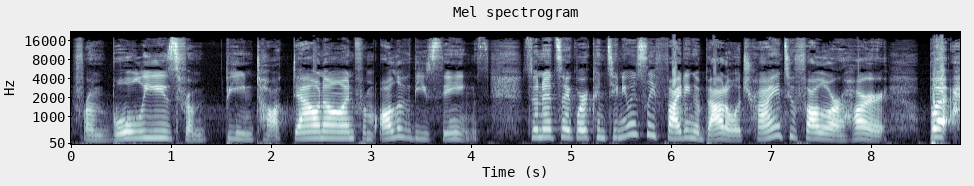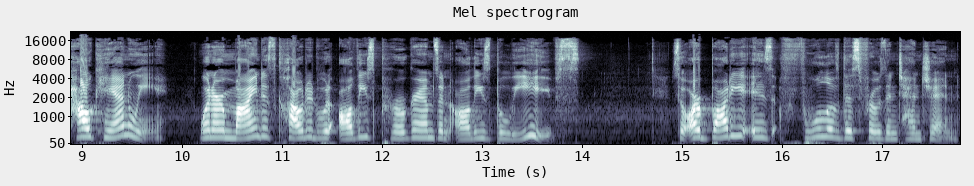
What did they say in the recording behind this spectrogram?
from bullies, from being talked down on, from all of these things. So then it's like we're continuously fighting a battle, trying to follow our heart. But how can we when our mind is clouded with all these programs and all these beliefs? So our body is full of this frozen tension.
